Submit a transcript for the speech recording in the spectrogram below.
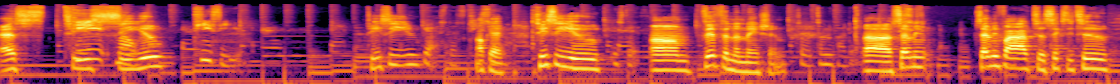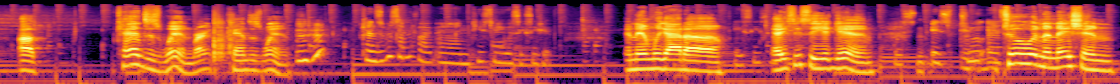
STCU. TCU. TCU. Yes, that's TCU. Okay, TCU. It's fifth. Um, fifth in the nation. So it's 75 to Uh, 70, 75 to 62. Uh, Kansas win, right? Kansas win. Mm-hmm. Kansas was 75 and TCU was 62. And then we got uh ACC. ACC again. was, is 2S Two in the nation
